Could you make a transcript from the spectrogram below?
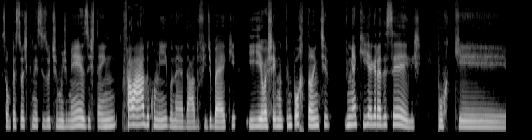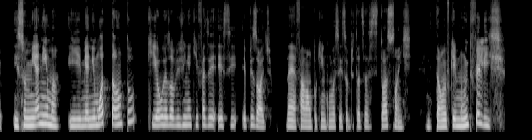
São pessoas que nesses últimos meses têm falado comigo, né, dado feedback, e eu achei muito importante vir aqui agradecer eles, porque isso me anima. E me animou tanto que eu resolvi vir aqui fazer esse episódio, né? Falar um pouquinho com vocês sobre todas essas situações. Então eu fiquei muito feliz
